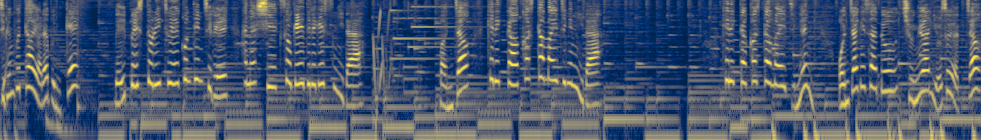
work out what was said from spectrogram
지금부터 여러분께 메이플 스토리 2의 콘텐츠를 하나씩 소개해드리겠습니다. 먼저 캐릭터 커스터마이징입니다. 캐릭터 커스터마이징은 원작에서도 중요한 요소였죠.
